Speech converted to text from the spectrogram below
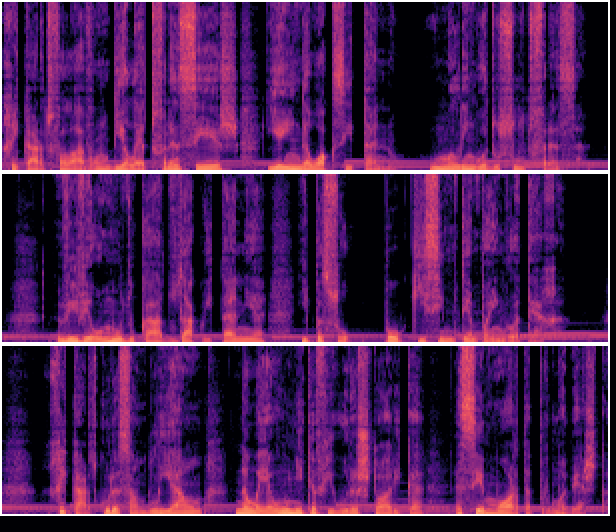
Ricardo falava um dialeto francês e ainda occitano, uma língua do sul de França. Viveu no Ducado da Aquitânia e passou pouquíssimo tempo em Inglaterra. Ricardo Coração de Leão não é a única figura histórica a ser morta por uma besta.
